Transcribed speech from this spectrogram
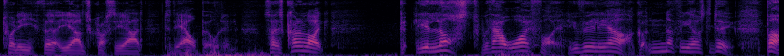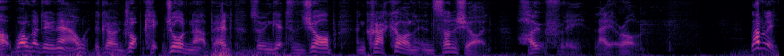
20, 30 yards across the yard to the outbuilding. So it's kind of like you're lost without Wi-Fi. You really are. I've got nothing else to do. But what I'm going to do now is go and drop kick Jordan out of bed so we can get to the job and crack on in sunshine. Hopefully later on. Lovely.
